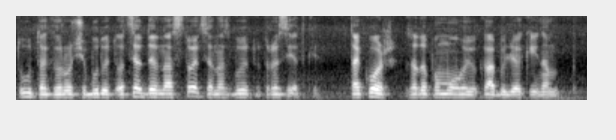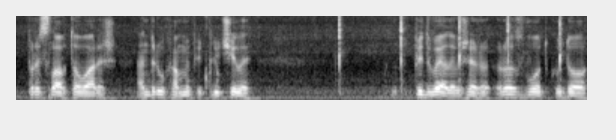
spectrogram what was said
тута, коротше, будуть. Оце де в нас стоїть, це в нас будуть тут розетки. Також за допомогою кабелю, який нам прислав товариш Андрюха, ми підключили, підвели вже розводку до.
